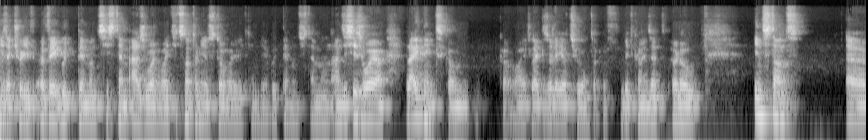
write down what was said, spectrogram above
is actually a very good payment system as well, right? It's not only a store value, it can be a good payment system. And, and this is where Lightning come right? Like the layer two on top of Bitcoin that allow instant uh,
